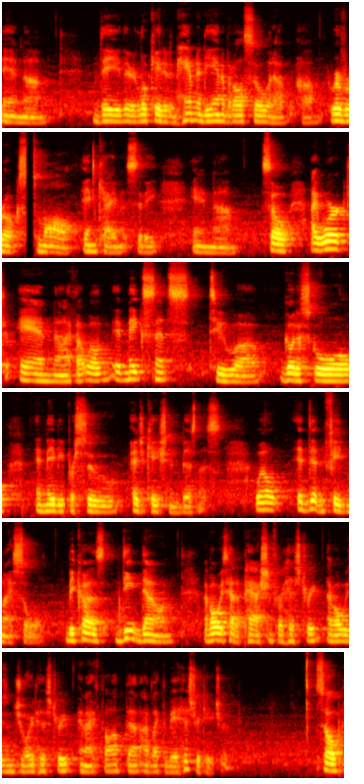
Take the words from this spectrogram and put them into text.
And um, they, they're located in Hammond, Indiana, but also in a um, River Oaks Mall in Calumet City. And um, so I worked and I thought, well, it makes sense to uh, go to school and maybe pursue education and business. Well, it didn't feed my soul because deep down, I've always had a passion for history. I've always enjoyed history, and I thought that I'd like to be a history teacher. So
